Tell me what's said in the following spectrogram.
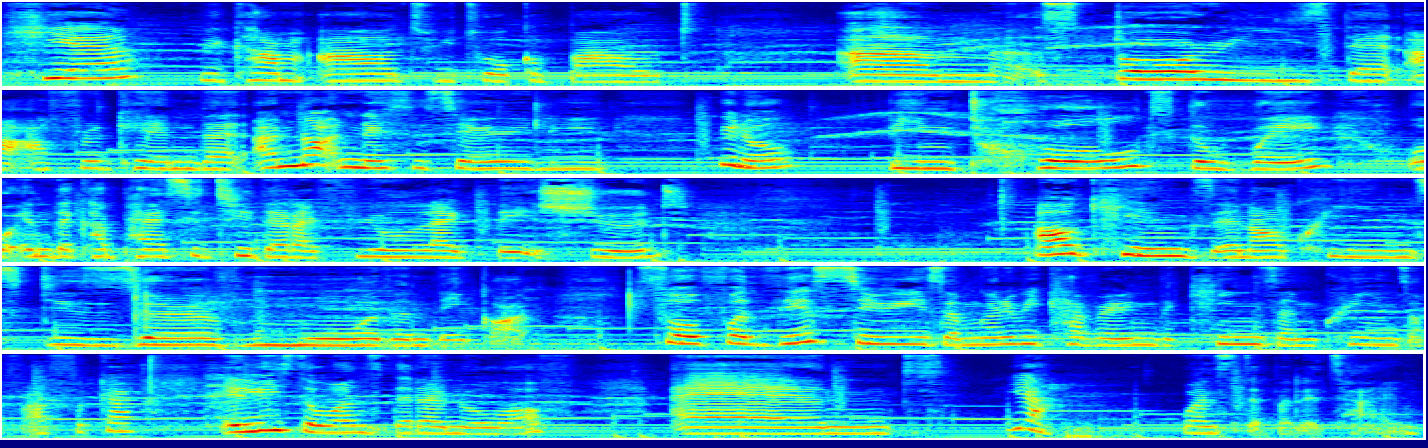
Here we come out, we talk about um, stories that are African that are not necessarily, you know, being told the way or in the capacity that I feel like they should. Our kings and our queens deserve more than they got. So for this series, I'm going to be covering the kings and queens of Africa, at least the ones that I know of, and yeah, one step at a time.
